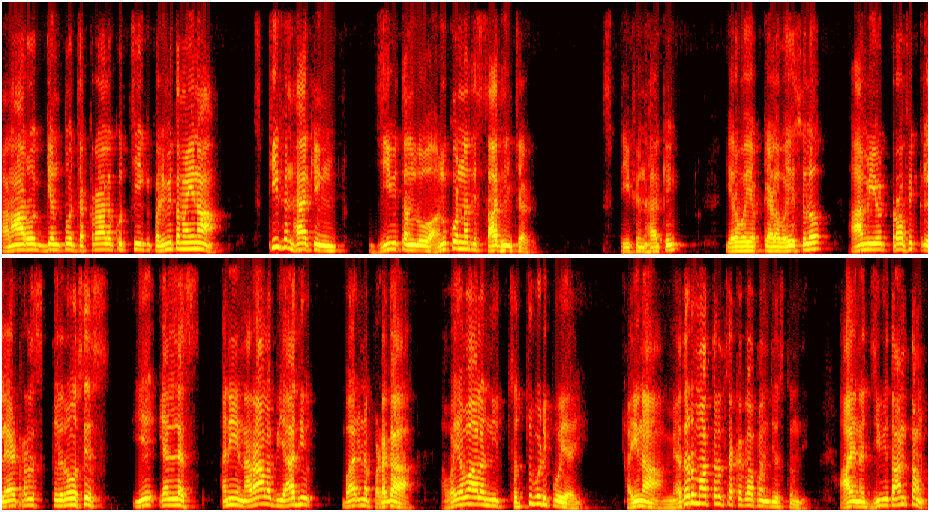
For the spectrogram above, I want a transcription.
అనారోగ్యంతో చక్రాల కుర్చీకి పరిమితమైన స్టీఫెన్ హ్యాకింగ్ జీవితంలో అనుకున్నది సాధించాడు. స్టీఫెన్ హాకింగ్ ఇరవై ఒక్కేళ్ళ వయసులో ఆమియోట్రోఫిక్ లేటరల్ స్క్లెరోసిస్ ఏఎల్ఎస్ అనే నరాల వ్యాధి బారిన పడగా అవయవాలన్నీ చచ్చుబడిపోయాయి. అయినా మెదడు మాత్రం చక్కగా పనిచేస్తుంది. ఆయన జీవితాంతం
